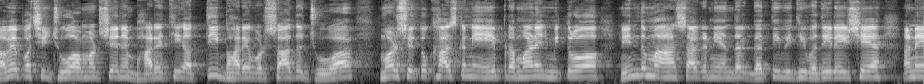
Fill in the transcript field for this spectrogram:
હવે પછી જોવા મળશે અને ભારેથી અતિ ભારે વરસાદ જોવા મળશે. તો ખાસ કરીને એ પ્રમાણે જ મિત્રો, હિન્દ મહાસાગરની અંદર ગતિવિધિ વધી રહી છે અને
